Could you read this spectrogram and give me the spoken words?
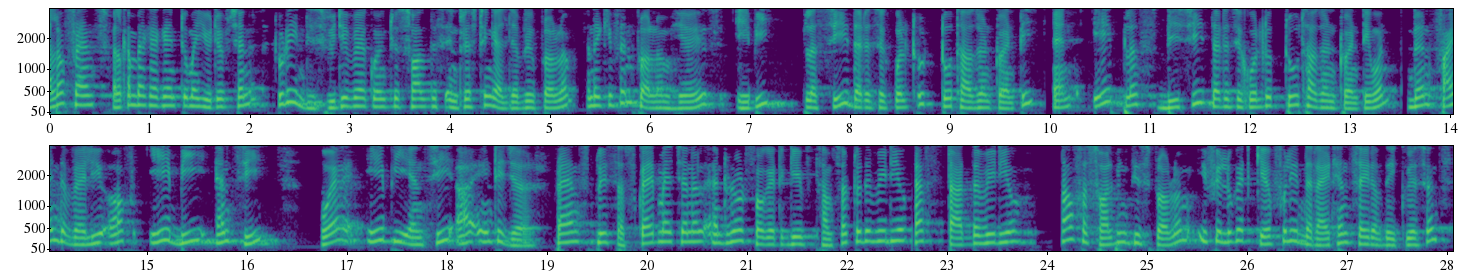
Hello friends, welcome back again to my YouTube channel. Today in this video we are going to solve this interesting algebraic problem and the given problem here is AB plus C that is equal to 2020 and A plus BC that is equal to 2021. Then find the value of A, B and C where A, B and C are integer. Friends please subscribe my channel and do not forget to give thumbs up to the video. Let's start the video. Now for solving this problem, if you look at carefully in the right hand side of the equations,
